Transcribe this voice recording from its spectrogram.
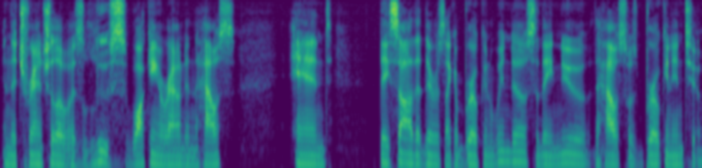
and the tarantula was loose walking around in the house. And they saw that there was like a broken window so they knew the house was broken into.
